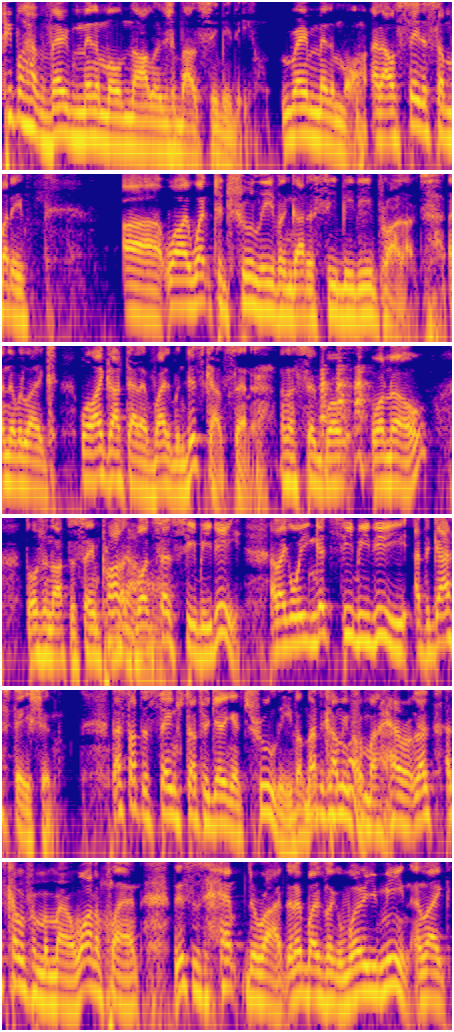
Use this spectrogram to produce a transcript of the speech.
people have very minimal knowledge about CBD, very minimal. And I'll say to somebody, uh, well, I went to Trulieve and got a CBD product. And they were like, well, I got that at Vitamin Discount Center. And I said, well, well, no, those are not the same product. Well, it says CBD. And I go, well, you can get CBD at the gas station. That's not the same stuff you're getting at Trulieve. That's even coming from a heroin. That, that's coming from a marijuana plant. This is hemp derived. And everybody's like, what do you mean? And like,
